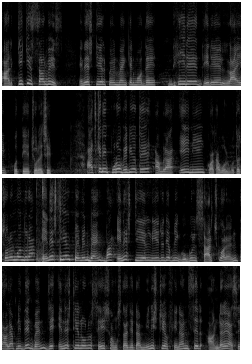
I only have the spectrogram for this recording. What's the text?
আর কি কি সার্ভিস এনএসটিএল পেমেন্ট ব্যাংকের মধ্যে ধীরে ধীরে লাইভ হতে চলেছে? আজকের এই পুরো ভিডিওতে আমরা এই নিয়েই কথা বলব। তো চলুন বন্ধুরা, এনএসটিএল পেমেন্ট ব্যাংক বা এনএসটিএল নিয়ে যদি আপনি গুগল সার্চ করেন, তাহলে আপনি দেখবেন যে এনএসটিএল হলো সেই সংস্থা যেটা মিনিস্ট্রি অফ ফিনান্সের আন্ডারে আসে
